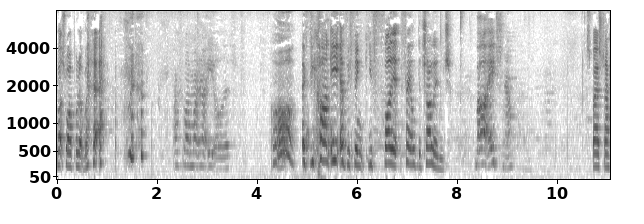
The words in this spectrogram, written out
That's why I put up my hair. That's why I might not eat all this. oh, if you can't eat everything, you've failed the challenge. But I ages now. Space time.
